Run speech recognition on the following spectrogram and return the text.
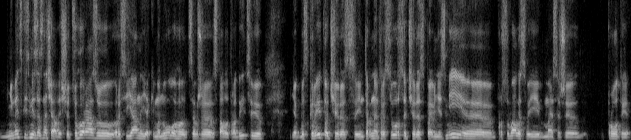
Німецькі змі зазначали, що цього разу росіяни, як і минулого, це вже стало традицією. Якби скрито через інтернет-ресурси, через певні змі е, просували свої меседжі проти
